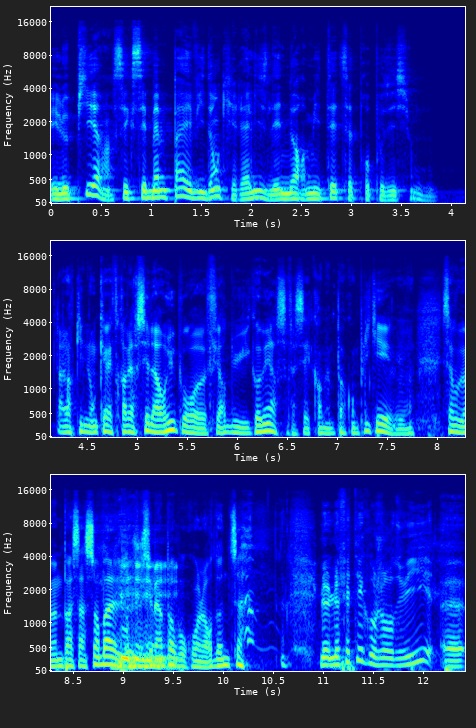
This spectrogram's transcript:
Et le pire, c'est que c'est même pas évident qu'ils réalisent l'énormité de cette proposition. Hmm alors qu'ils n'ont qu'à traverser la rue pour euh, faire du e-commerce. Enfin, c'est quand même pas compliqué. Euh, ça vaut même pas 500 balles. Je ne sais même pas pourquoi on leur donne ça. Le, fait est qu'aujourd'hui, euh,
